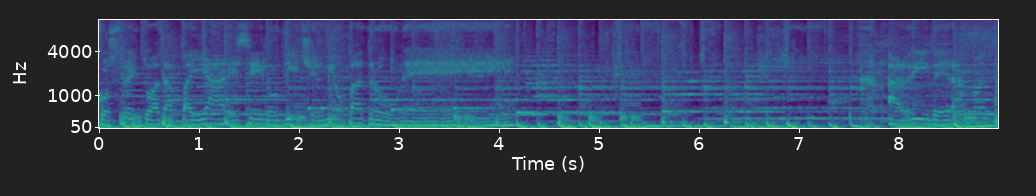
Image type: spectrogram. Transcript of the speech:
costretto ad abbaiare se lo dice il mio padrone. Arriveranno altri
